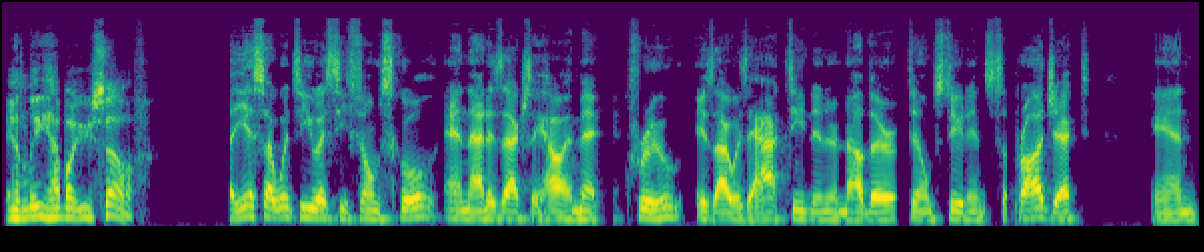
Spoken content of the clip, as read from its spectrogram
And Lee, how about yourself? Uh, Yes, I went to USC Film School, and that is actually how I met Cru. Is I was acting in another film student's project, and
